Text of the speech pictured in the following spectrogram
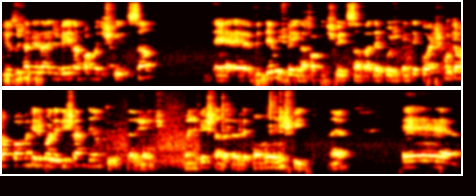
Jesus na verdade veio na forma de Espírito Santo, é, é, Deus veio na forma de Espírito Santo depois do Pentecostes, porque é uma forma que ele poderia estar dentro da gente, manifestando através- como um Espírito, né? É,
